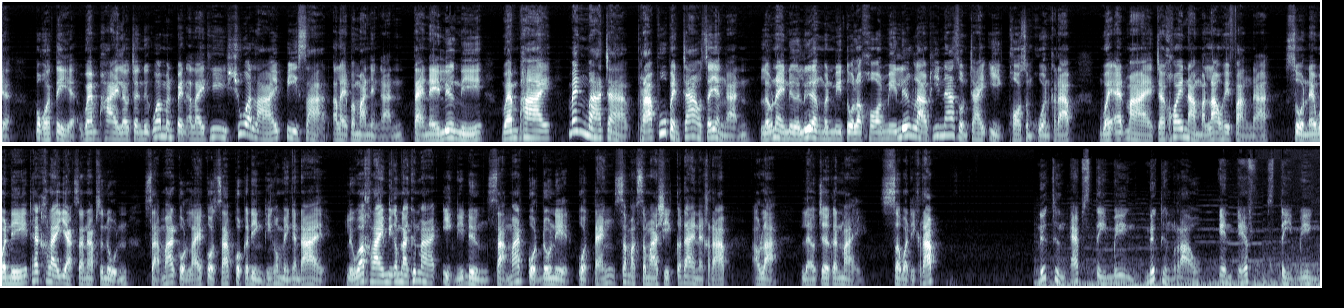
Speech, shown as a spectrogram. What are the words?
ปกติอะแวมไพร์เราจะนึกว่ามันเป็นอะไรที่ชั่วร้ายปีศาจอะไรประมาณอย่างนั้น แต่ในเรื่องนี้แวมไพร์แม่งมาจากพระผู้เป็นเจ้าซะอย่างนั้น แล้วในเนื้อเรื่องมันมีตัวละครมีเรื่องราวที่น่าสนใจอีกพอสมควรครับ ไว้แอดมายจะค่อยนำมาเล่าให้ฟังนะ ส่วนในวันนี้ถ้าใครอยากสนับสนุน สามารถกดไลค์กดซับกดกระดิ่งทิ้งคอมเมนต์กันได้ หรือว่าใครมีกำลังขึ้นมาอีกนิดหนึ่งสามารถกดโดเน a กดแตงสมัครสมาชิกก็ได้นะครับ เอาล่ะ แล้วเจอกันใหม่ สวัสดีครับ นึกถึงแอปสตรีมมิ่งนึกถึงเรา NF Streaming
